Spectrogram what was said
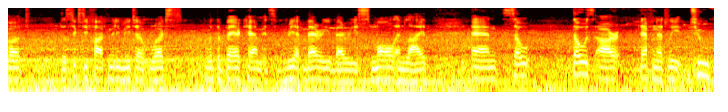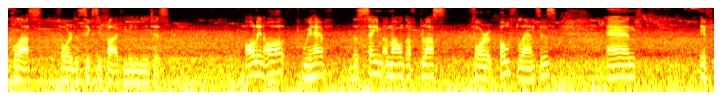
but the 65 millimeter works with the bare cam. It's very, very small and light. And so those are definitely two plus for the 65 millimeters. All in all we have the same amount of plus for both lenses. And if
